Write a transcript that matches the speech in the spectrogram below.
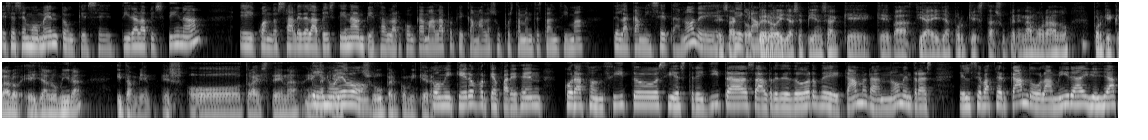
es ese momento en que se tira a la piscina eh, cuando sale de la piscina empieza a hablar con Kamala porque Kamala supuestamente está encima de la camiseta, ¿no? De, Exacto, pero ella se piensa que, que va hacia ella porque está súper enamorado, porque claro, ella lo mira y también es otra escena en de nuevo, súper comiquera. Comiquero porque aparecen corazoncitos y estrellitas alrededor de Cameron, ¿no? Mientras él se va acercando o la mira y ella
